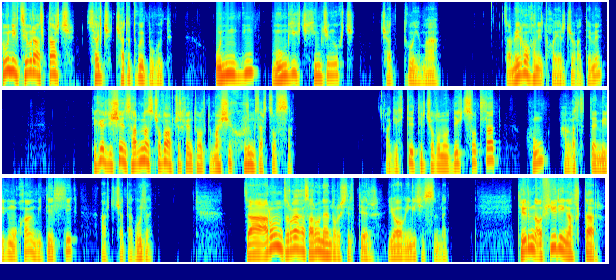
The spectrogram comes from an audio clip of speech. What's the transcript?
Түүнийг цэвэр алтаарч сольж чаддгүй бөгөөд үнэнд нь мөнгийг ч химжин өгч чаддгүй юм аа. За мэрэгэн ухааны тухай ярьж байгаа тийм ээ. Тэгэхээр жишээ нь сарнаас чулуу авчрахын тулд маш их хөрөнгө зарцуулсан. А гэхдээ тэр чулуунуудыг ч судлаад хүн хангалттай мэрэгэн ухаан мэдээллийг авч чадаагүй л байна. За 16-аас 18 дугаар эшлэлдэр Йов ингэж хэлсэн байна. Тэр нь Офирийн алтаар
